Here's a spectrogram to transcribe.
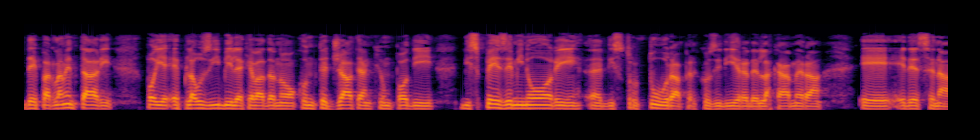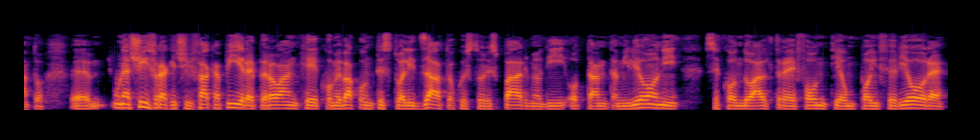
dei parlamentari, poi è plausibile che vadano conteggiate anche un po' di, di spese minori eh, di struttura, per così dire, della Camera e, e del Senato. Eh, una cifra che ci fa capire però anche come va contestualizzato questo risparmio di 80 milioni, secondo altre fonti è un po' inferiore,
